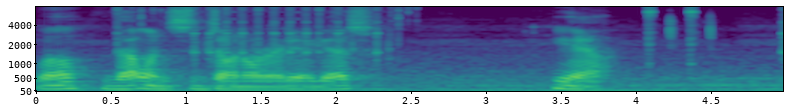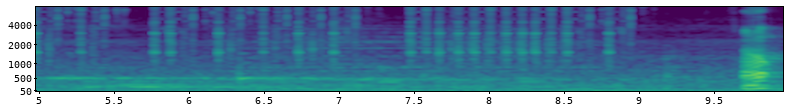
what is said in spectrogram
Well, that one's done already, I guess. Yeah. Oh.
